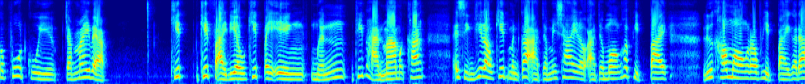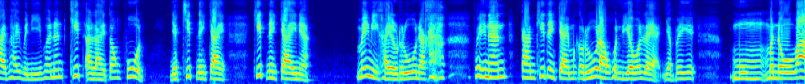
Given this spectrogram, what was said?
ก็พูดคุยจะไม่แบบคิดคิดฝ่ายเดียวคิดไปเองเหมือนที่ผ่านมาบางครั้งไอสิ่งที่เราคิดมันก็อาจจะไม่ใช่เราอาจจะมองเขาผิดไป หรือเขามองเราผิดไปก็ได้ไพ่ใบนี้ เพราะนั้นคิดอะไรต้องพูด อย่าคิดในใจ คิดในใจเนี่ย ไม่มีใครรู้นะคะ เพราะฉะนั้นการคิดในใจมันก็รู้เราคนเดียวแหละ อย่าไปมุมมโนว่า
